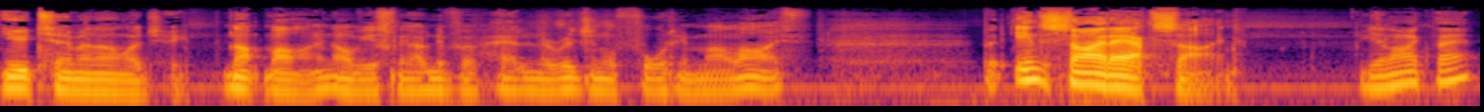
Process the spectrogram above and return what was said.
New terminology. Not mine, obviously. I've never had an original thought in my life. But inside, outside. You like that?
